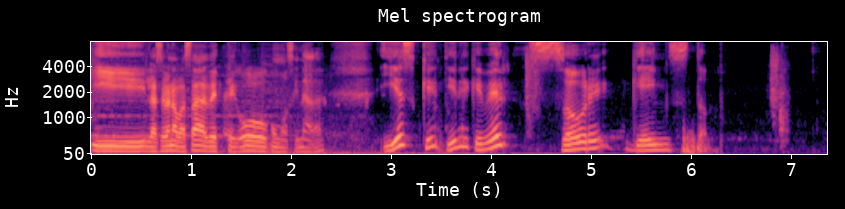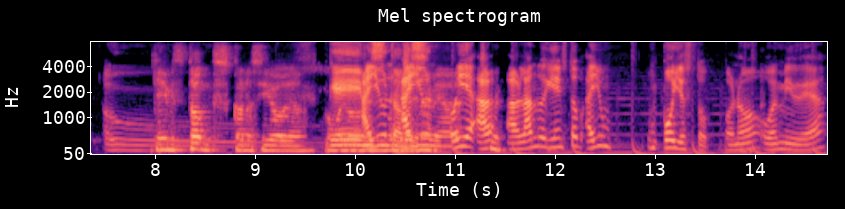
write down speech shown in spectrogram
y la semana pasada despegó como si nada. Y es que tiene que ver sobre GameStop. Uh. GameStonks, conocido como Game los- Hay un, GameStop. hay un, oye, ha- hablando de GameStop, hay un, un pollo stop, ¿o no? ¿O es mi idea?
